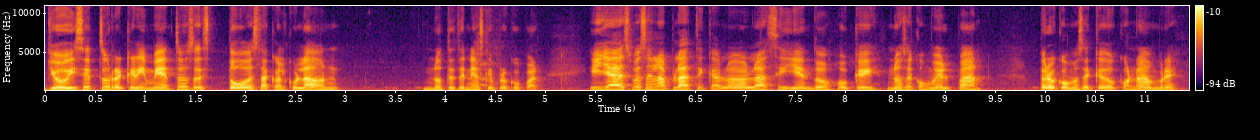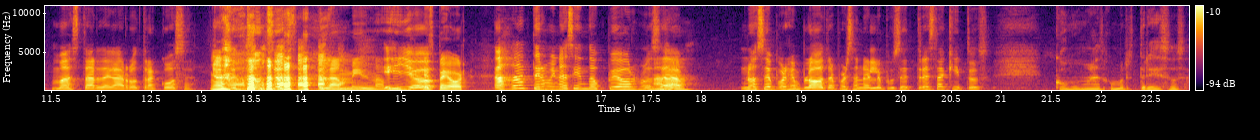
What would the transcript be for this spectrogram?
yo hice tus requerimientos, es- todo está calculado, no te tenías que preocupar. Y ya después en la plática, bla, bla, bla, siguiendo, ok, no se comió el pan, pero como se quedó con hambre, más tarde agarró otra cosa. Entonces, La misma. Y yo- Es peor. ajá, termina siendo peor, o sea, Ajá. no sé, por ejemplo, a otra persona le puse tres taquitos. ¿Cómo me voy a comer tres? O sea,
